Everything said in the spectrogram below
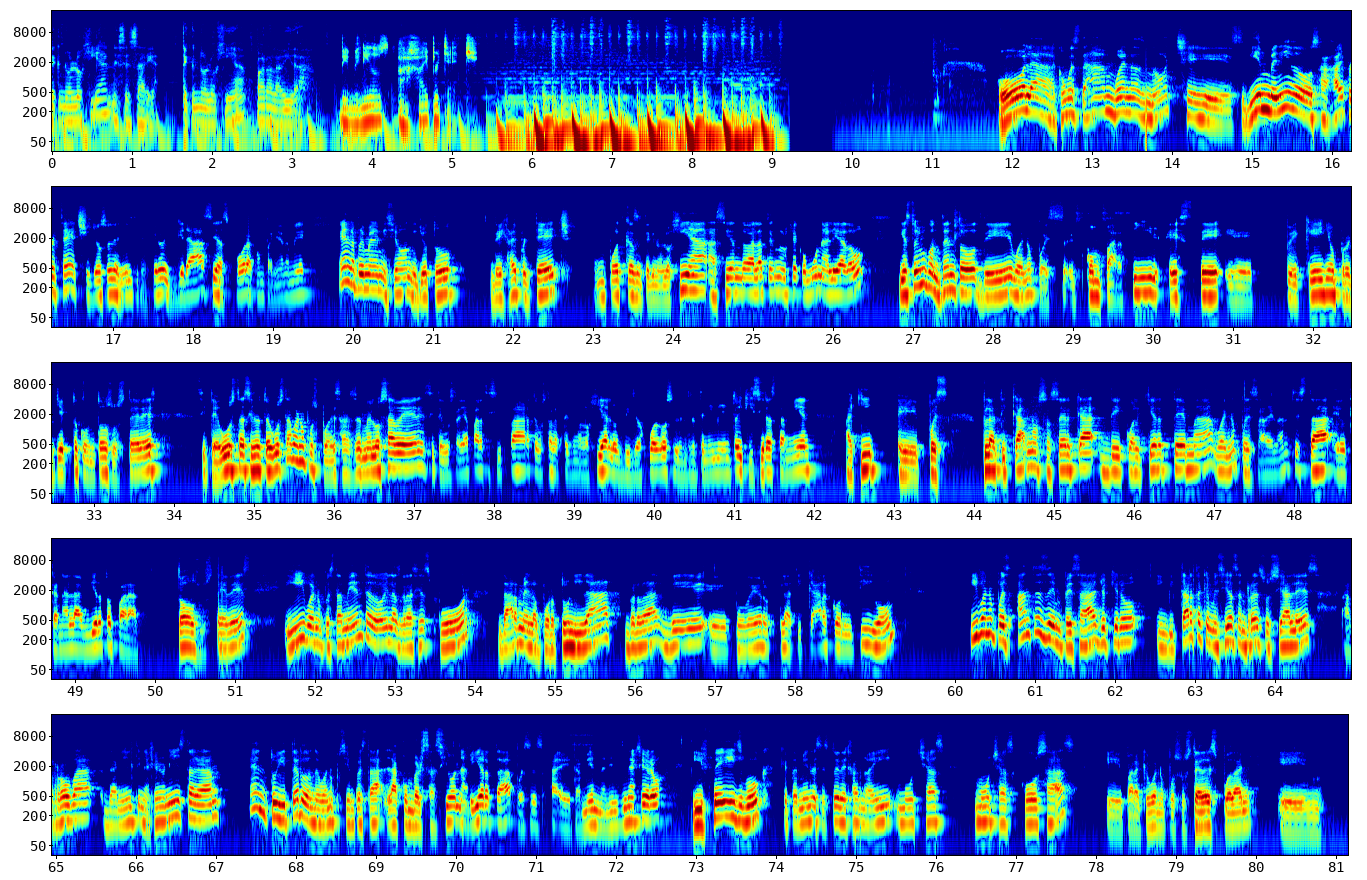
Tecnología necesaria, tecnología para la vida. Bienvenidos a Hypertech. Hola, ¿cómo están? Buenas noches. Bienvenidos a Hypertech. Yo soy Daniel Tinejero y gracias por acompañarme en la primera emisión de YouTube de Hypertech, un podcast de tecnología, haciendo a la tecnología como un aliado. Y estoy muy contento de, bueno, pues eh, compartir este eh, pequeño proyecto con todos ustedes. Si te gusta, si no te gusta, bueno, pues puedes hacérmelo saber. Si te gustaría participar, te gusta la tecnología, los videojuegos, el entretenimiento y quisieras también aquí, eh, pues, platicarnos acerca de cualquier tema, bueno, pues adelante está el canal abierto para todos ustedes. Y bueno, pues también te doy las gracias por darme la oportunidad, ¿verdad?, de eh, poder platicar contigo. Y bueno, pues antes de empezar, yo quiero invitarte a que me sigas en redes sociales, arroba Daniel Tinajero en Instagram, en Twitter, donde, bueno, pues siempre está la conversación abierta, pues es eh, también Daniel Tinajero, y Facebook, que también les estoy dejando ahí muchas, muchas cosas eh, para que, bueno, pues ustedes puedan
